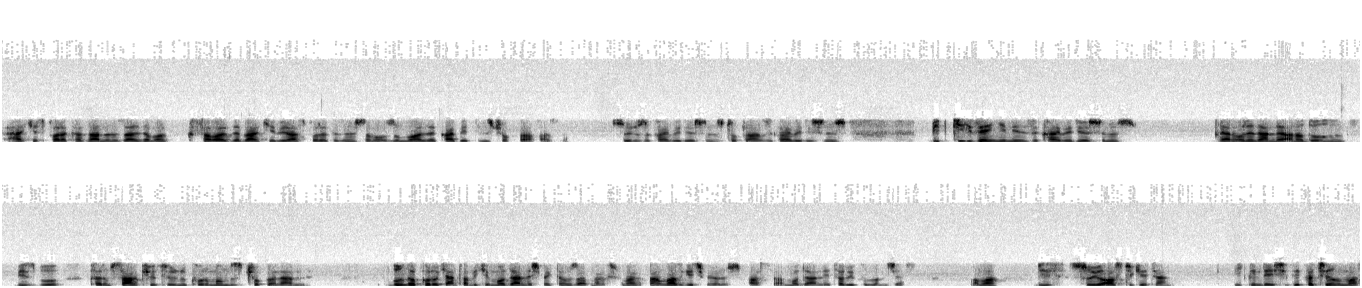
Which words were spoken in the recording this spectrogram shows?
herkes para kazandığını zannediyor ama kısa vadede belki biraz para kazanırsınız ama uzun vadede kaybettiğiniz çok daha fazla. Suyunuzu kaybediyorsunuz, toprağınızı kaybediyorsunuz, bitki zenginliğinizi kaybediyorsunuz. Yani o nedenle Anadolu'nun biz bu tarımsal kültürünü korumamız çok önemli. Bunu da korurken tabii ki modernleşmekten uzaklaşmaktan vazgeçmiyoruz. Asla modernliği tabii kullanacağız. Ama biz suyu az tüketen, iklim değişikliği kaçınılmaz.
